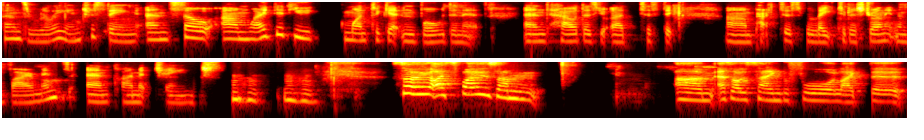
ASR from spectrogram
sounds really interesting. And so, um, why did you want to get involved in it? And how does your artistic um, practice relate to the Australian environment and climate change? Mm-hmm, mm-hmm. So I suppose, um, um, as I was saying before, like the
